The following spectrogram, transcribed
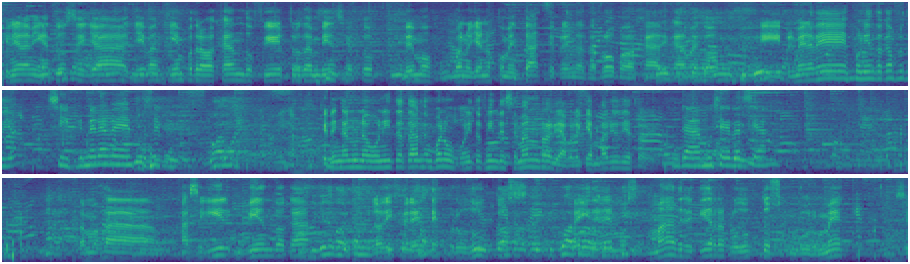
Genial, amiga. Entonces ya llevan tiempo trabajando, fieltro también, ¿cierto? Vemos, bueno, ya nos comentaste, prendas de ropa, bajada de cama y todo. ¿Y primera vez poniendo acá en Frutilla? Sí, primera vez en Frutilla. Que tengan una bonita tarde, bueno, un bonito fin de semana en realidad, porque quedan varios días todavía. Ya, muchas gracias. Vamos a, a seguir viendo acá los diferentes productos. Ahí tenemos Madre Tierra Productos Gourmet. ¿sí?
